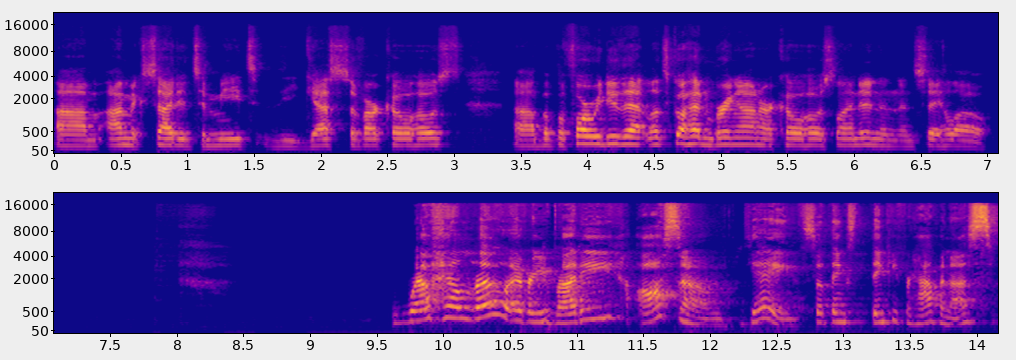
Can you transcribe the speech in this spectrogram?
Um, I'm excited to meet the guests of our co-host. Uh, but before we do that, let's go ahead and bring on our co-host Lyndon and, and say hello. Well, hello everybody. Awesome. Yay. So thanks thank you for having us.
